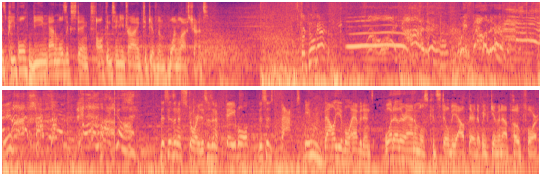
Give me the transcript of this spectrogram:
As people deem animals extinct, I'll continue trying to give them one last chance. Tortuga? Oh my god! We found her! oh my god! This isn't a story, this isn't a fable, this is fact. Invaluable evidence. What other animals could still be out there that we've given up hope for?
